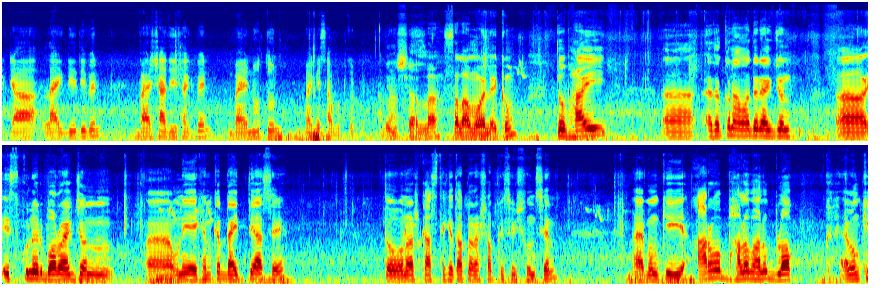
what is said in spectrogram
একটা লাইক দিয়ে দিবেন, ভাইয়ের সাথেই থাকবেন, ভাইয়ের নতুন ভাইকে সাপোর্ট করবেন। আল্লাহ ইনশাআল্লাহ, সালামু আলাইকুম। তো ভাই এতক্ষণ আমাদের একজন স্কুলের বড় একজন উনি এখানকার দায়িত্বে আছে। তো ওনার কাছ থেকে তো আপনারা সব কিছুই শুনছেন। এবং কি আরও ভালো ভালো ব্লগ এবং কি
